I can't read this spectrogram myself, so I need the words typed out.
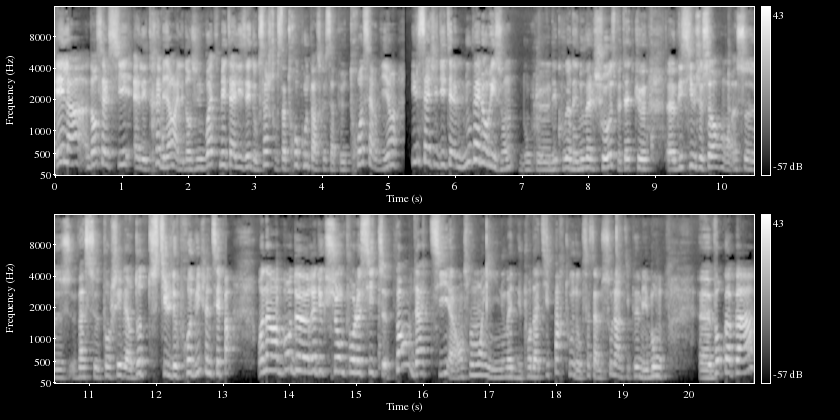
Et là, dans celle-ci, elle est très bien, elle est dans une boîte métallisée, donc ça je trouve ça trop cool parce que ça peut trop servir. Il s'agit du thème Nouvel Horizon, donc euh, découvrir des nouvelles choses. Peut-être que Blissim se sort, va se pencher vers d'autres styles de produits, je ne sais pas. On a un bon de réduction pour le site Pandati. Alors en ce moment, ils nous mettent du Pandati partout, donc ça, ça me saoule un petit peu, mais bon... Euh, pourquoi pas.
